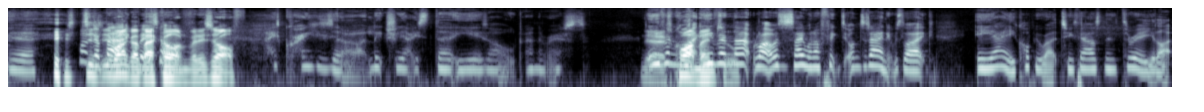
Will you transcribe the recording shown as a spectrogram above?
Yeah. just, go it back, won't go back on, off. but it's off. It's crazy. Like, literally, that is 30 years old and the rest. Yeah, even it's quite like, mental. Even that, like I was to say, when I flicked it on today and it was like EA copyright 2003, you're like,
